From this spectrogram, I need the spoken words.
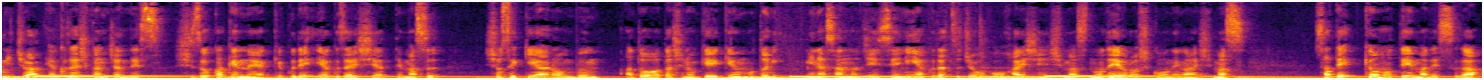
んにちは薬剤師かんちゃんです。静岡県の薬局で薬剤師やってます。書籍や論文あとは私の経験をもとに皆さんの人生に役立つ情報を配信しますのでよろしくお願いします。さて今日のテーマですが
